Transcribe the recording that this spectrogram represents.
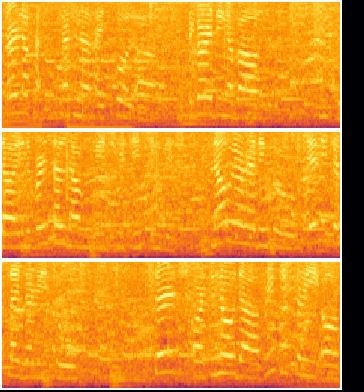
Tarlac National High School uh, regarding about the universal language which is English. Now we are heading to NHS Library to search or to know the brief history of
